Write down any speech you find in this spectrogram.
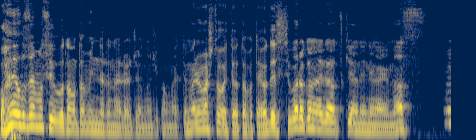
おはようございます。夕方のためにならないラジオの時間がやってまいりました。お相手は田畑よです。しばらくの間お付き合い願います。は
